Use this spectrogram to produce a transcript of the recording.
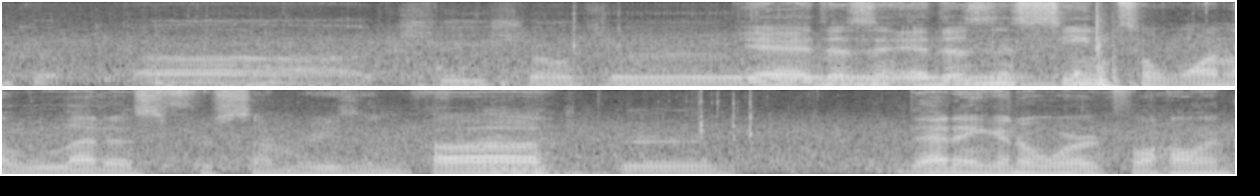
Okay. Uh, tree shelter. Yeah, it doesn't. It doesn't seem to want to let us for some reason. Uh, that ain't gonna work, Fallen.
